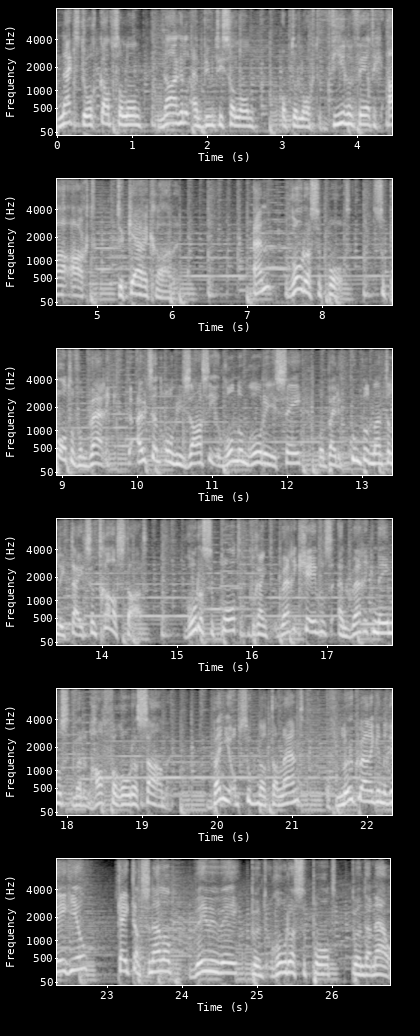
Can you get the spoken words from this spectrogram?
Nextdoor Kapsalon, Nagel en Beauty Salon op de locht 44A8 te Kerkrade. En Roda Support. Supporter van werk. De uitzendorganisatie rondom Roda JC waarbij de koempelmentaliteit centraal staat. Roda Support brengt werkgevers en werknemers met een hart voor Roda samen. Ben je op zoek naar talent of leuk werk in de regio? Kijk dan snel op www.rodasupport.nl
